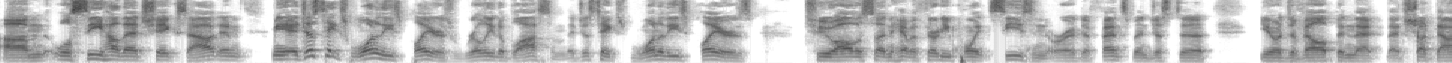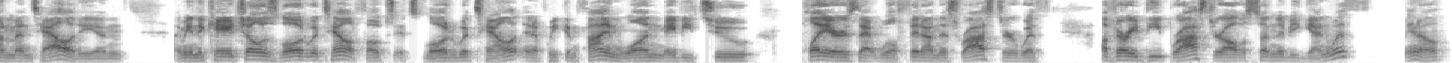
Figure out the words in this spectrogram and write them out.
Um, we'll see how that shakes out. And I mean, it just takes one of these players really to blossom. It just takes one of these players to all of a sudden have a 30 point season or a defenseman just to, you know, develop in that, that shutdown mentality. And I mean, the KHL is loaded with talent, folks. It's loaded with talent. And if we can find one, maybe two players that will fit on this roster with a very deep roster all of a sudden to begin with, you know,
